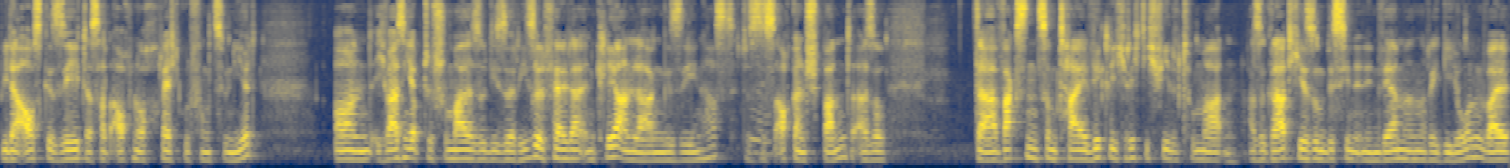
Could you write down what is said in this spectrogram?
wieder ausgesät. Das hat auch noch recht gut funktioniert. Und ich weiß nicht, ob du schon mal so diese Rieselfelder in Kläranlagen gesehen hast. Das ja. ist auch ganz spannend. Also da wachsen zum Teil wirklich richtig viele Tomaten. Also gerade hier so ein bisschen in den wärmeren Regionen, weil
